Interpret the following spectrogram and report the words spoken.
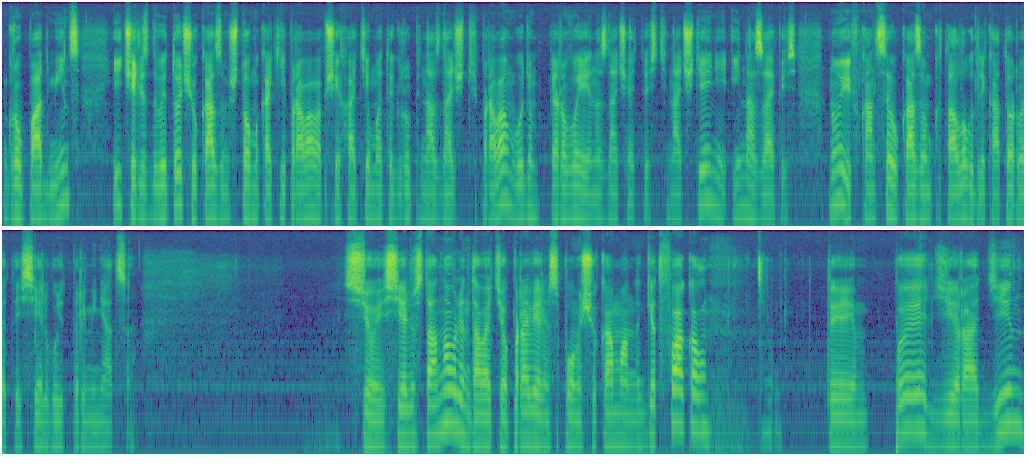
Группа admins. И через двоеточие указываем, что мы, какие права вообще хотим этой группе назначить. Права мы будем RWA назначать, то есть и на чтение, и на запись. Ну и в конце указываем каталог, для которого эта ECL будет применяться. Все, ECL установлен. Давайте его проверим с помощью команды getFuckle. tmp dir1.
